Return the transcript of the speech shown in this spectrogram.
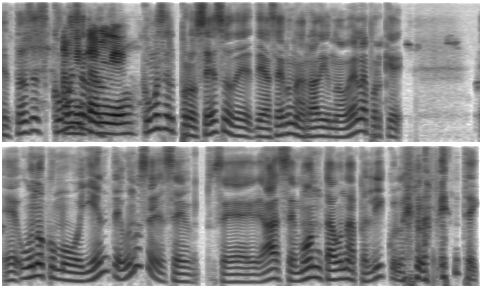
Entonces, ¿cómo, es el, ¿cómo es el proceso de, de hacer una radionovela? Porque eh, uno como oyente, uno se, se, se, ah, se, monta una película en la mente.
